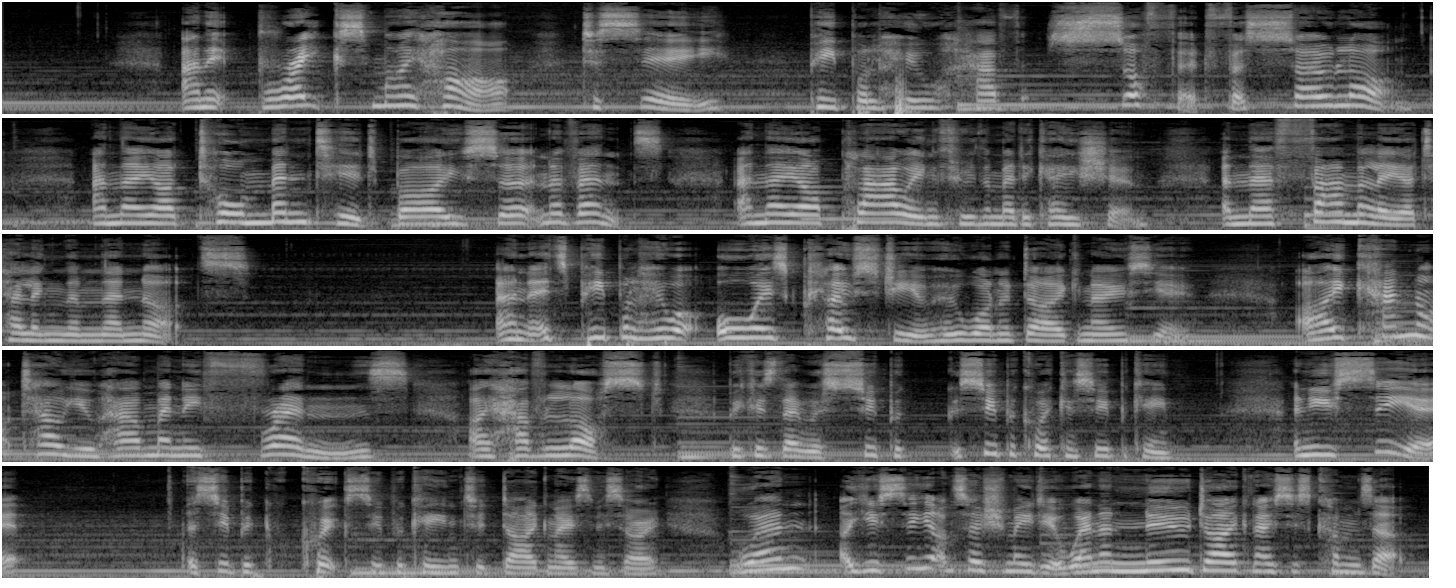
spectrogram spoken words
And it breaks my heart to see people who have suffered for so long and they are tormented by certain events and they are ploughing through the medication and their family are telling them they're nuts. And it's people who are always close to you who want to diagnose you. I cannot tell you how many friends I have lost because they were super super quick and super keen. And you see it a super quick, super keen to diagnose me. Sorry, when you see it on social media, when a new diagnosis comes up,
